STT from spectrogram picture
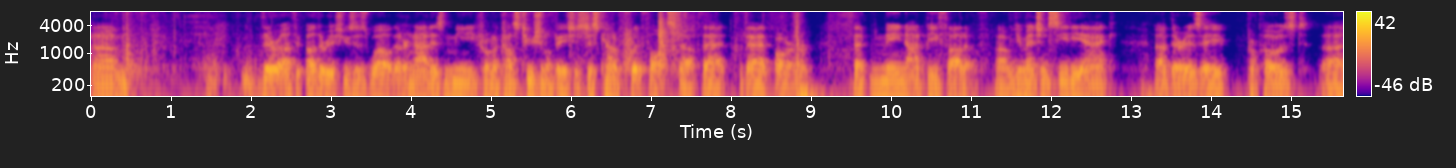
Um, there are other, other issues as well that are not as meaty from a constitutional basis, just kind of footfall stuff that that are that may not be thought of. Uh, you mentioned CDAC. Uh, there is a proposed uh,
